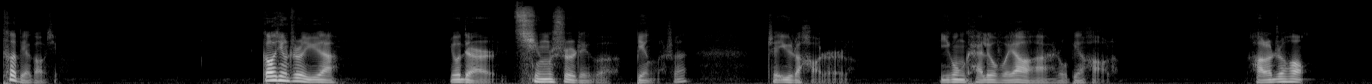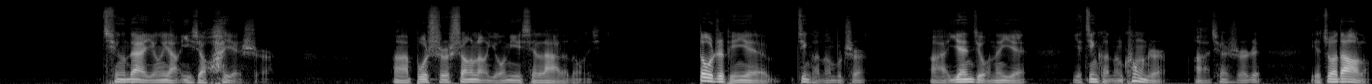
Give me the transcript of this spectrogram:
特别高兴。高兴之余啊，有点轻视这个病了，说这遇着好人了。一共开六副药啊，我病好了。好了之后，清淡营养，易消化饮食。啊，不吃生冷油腻辛辣的东西，豆制品也尽可能不吃，啊，烟酒呢也也尽可能控制啊，确实这也做到了，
